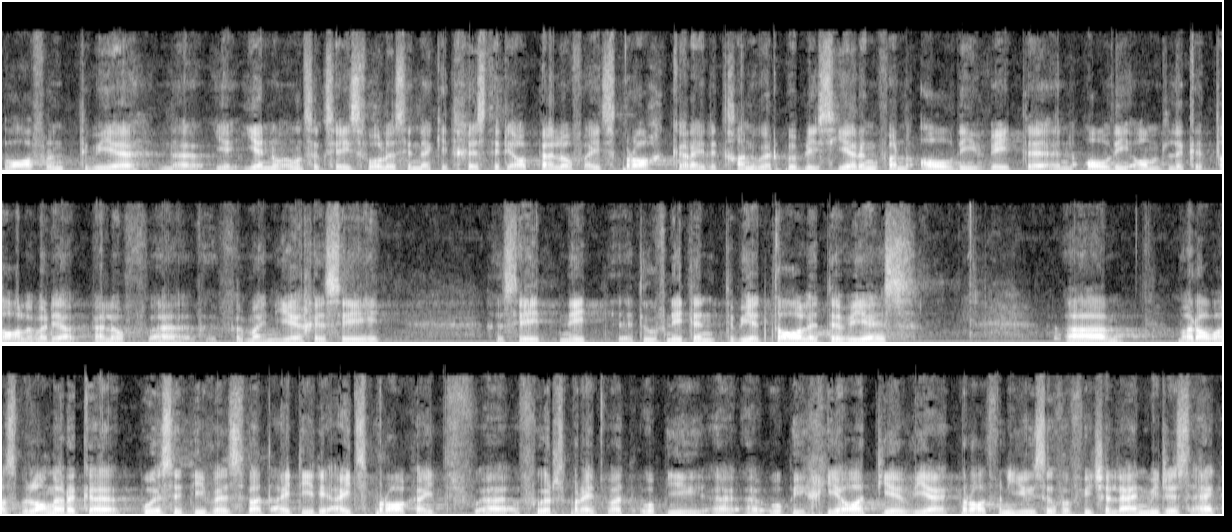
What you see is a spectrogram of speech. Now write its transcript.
waarvan twee nou e-, een onsuksesvol is en ek het gister die appel of uitspraak gekry. Dit gaan oor publisering van al die wette in al die amptelike tale wat die appel of uh, vir my nee gesê het. Gesê het net dit hoef net in twee tale te wees. Ehm uh, maar daar was belangrike positiefes wat uit hierdie uitspraak uit uh, voorspruit wat op die uh, op die GATW, ek praat van die Use of Official Languages Act.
